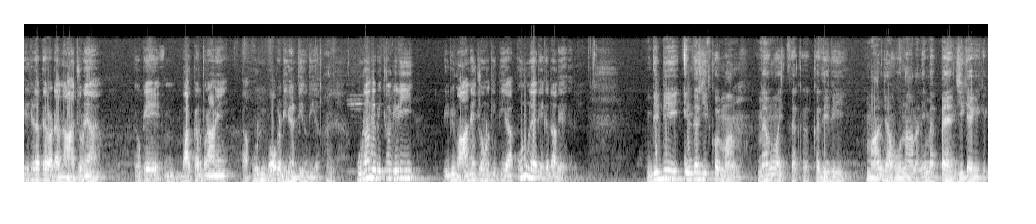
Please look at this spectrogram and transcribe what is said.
ਇਹ ਜਿਹੜਾ ਤੁਹਾਡਾ ਨਾਂ ਚੁਣਿਆ ਆ ਕਿਉਂਕਿ ਵਰਕਰ ਪੁਰਾਣੇ ਤਾਂ ਹੋਰ ਵੀ ਬਹੁਤ ਵੱਡੀ ਗਿਣਤੀ ਹੁੰਦੀ ਆ। ਉਹਨਾਂ ਦੇ ਵਿੱਚੋਂ ਜਿਹੜੀ ਬੀਬੀ ਮਾਨ ਨੇ ਚੋਣ ਕੀਤੀ ਆ ਉਹਨੂੰ ਲੈ ਕੇ ਕਿੱਦਾਂ ਦੇਖਦੇ ਨੇ ਬੀਬੀ ਇੰਦਰਜੀਤ ਕੌਰ ਮਾਨ ਮੈਂ ਉਹਨੂੰ ਅੱਜ ਤੱਕ ਕਦੀ ਵੀ ਮਾਨ ਜਾਂ ਹੋਰ ਨਾਂ ਨਾਲ ਨਹੀਂ ਮੈਂ ਭੈਣ ਜੀ ਕਹਿ ਕੇ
